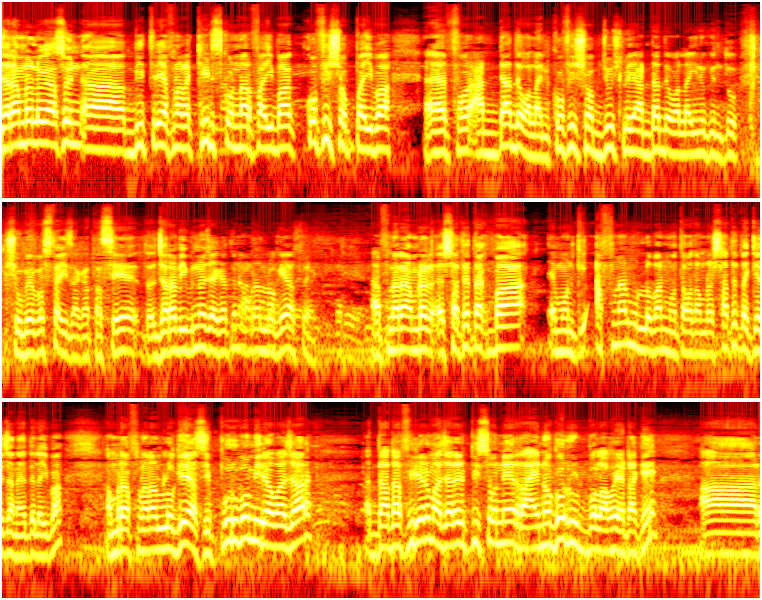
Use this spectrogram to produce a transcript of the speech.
যারা আমরা লোকে আসেন ভিতরে আপনারা কিডস কর্নার পাইবা কফি শপ পাইবা ফর আড্ডা দেওয়া লাইন কফি শপ জুস লই আড্ডা দেওয়া লাইনও কিন্তু সুব্যবস্থা এই জায়গাতে আছে। যারা বিভিন্ন জায়গাতে আমরা লগে আছেন, আপনারা আমরা সাথে থাকবা, এমনকি আপনার মূল্যবান মতামত আমরা সাথে থাকিয়ে জানাই দিলাইবা আমরা আপনারা লগে আছি। পূর্ব মীরাবাজার দাদাফিরের মাজারের পিছনে রায়নগর রুট বলা হয় এটাকে। আর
